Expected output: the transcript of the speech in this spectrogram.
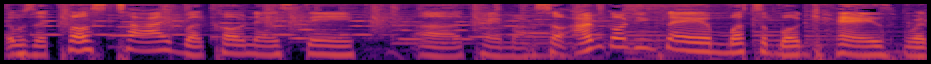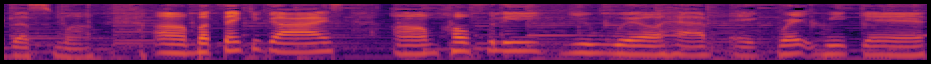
It was a close tie, but Codename Steam uh, came out, so I'm going to be playing multiple games for this month. Um, but thank you guys. Um, hopefully you will have a great weekend.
